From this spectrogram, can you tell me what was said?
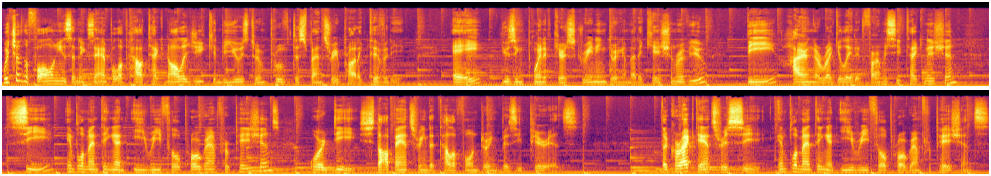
Which of the following is an example of how technology can be used to improve dispensary productivity? A. Using point of care screening during a medication review. B. Hiring a regulated pharmacy technician. C. Implementing an e refill program for patients. Or D. Stop answering the telephone during busy periods. The correct answer is C. Implementing an e refill program for patients.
